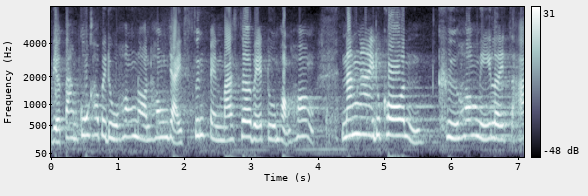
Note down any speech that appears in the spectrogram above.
เดี๋ยวตามกุ้งเข้าไปดูห้องนอนห้องใหญ่ ซึ่งเป็นมาสเตอร์เบดรูมของห้อง นั่นไงทุกคนคือห้องนี้เลยจ้า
